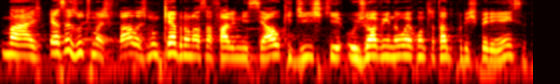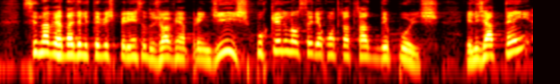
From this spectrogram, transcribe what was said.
Mas essas últimas falas não quebram nossa fala inicial que diz que o jovem não é contratado por experiência. Se na verdade ele teve a experiência do jovem aprendiz, por que ele não seria contratado depois? Ele já tem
